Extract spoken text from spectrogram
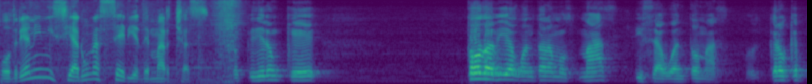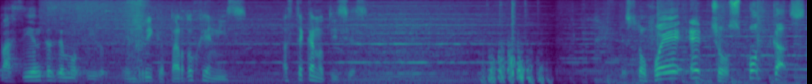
podrían iniciar una serie de marchas. Nos pidieron que todavía aguantáramos más y se aguantó más. Creo que pacientes hemos sido. Enrique Pardo Genis, Azteca Noticias. Esto fue Hechos Podcast.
